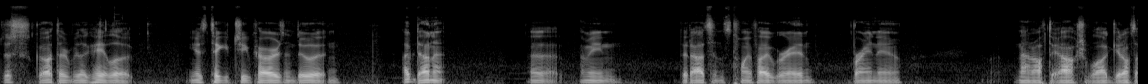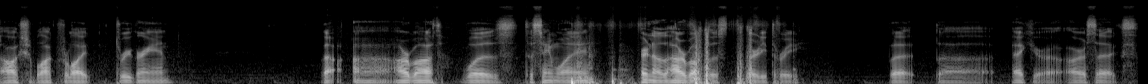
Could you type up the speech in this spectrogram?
just go out there and be like, hey, look, you just take your cheap cars and do it. And I've done it. Uh, I mean, the Datsun's 25 grand, brand new. Not off the auction block. Get off the auction block for like three grand. The uh, Abarth was the same way. Or no, the Abarth was 33. But the Acura RSX,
